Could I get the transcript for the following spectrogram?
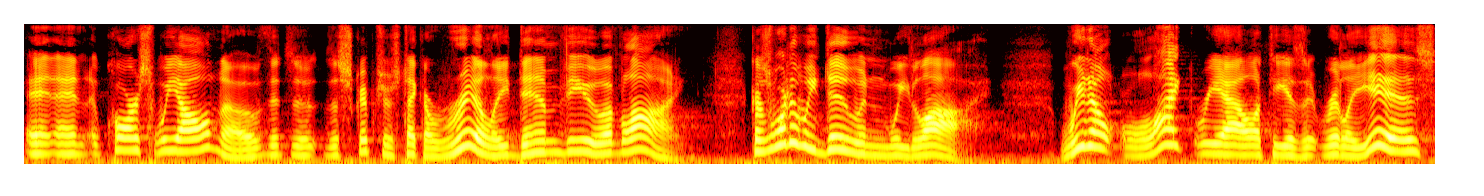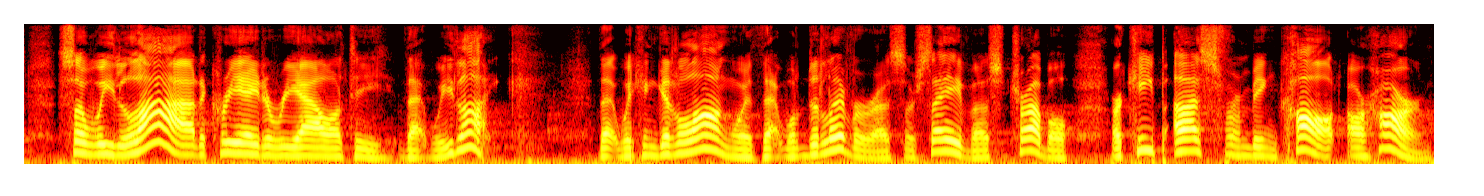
And, and of course, we all know that the, the scriptures take a really dim view of lying. Because what do we do when we lie? We don't like reality as it really is, so we lie to create a reality that we like, that we can get along with, that will deliver us or save us trouble or keep us from being caught or harmed.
